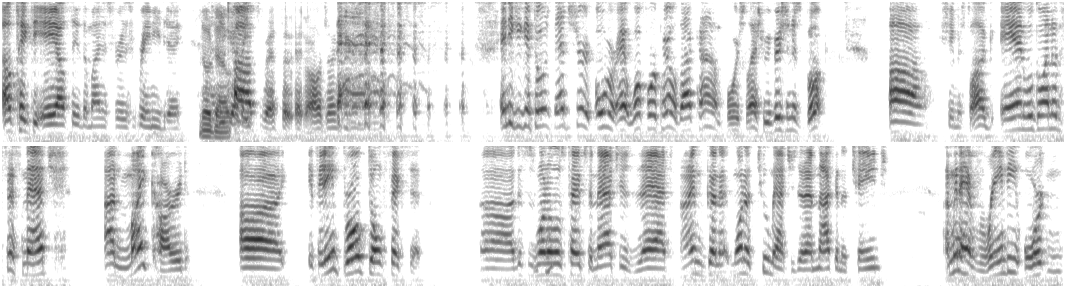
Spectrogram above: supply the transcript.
I'll take the A. I'll save the minus for a rainy day. no doubt. get Uh, these for effort, RJ. and you can get those that shirt over at whatforapparel.com forward slash revisionist book. Uh, shameless plug. And we'll go on to the fifth match. On my card, uh, if it ain't broke, don't fix it. Uh, this is one of those types of matches that I'm gonna one of two matches that I'm not gonna change. I'm gonna have Randy Orton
